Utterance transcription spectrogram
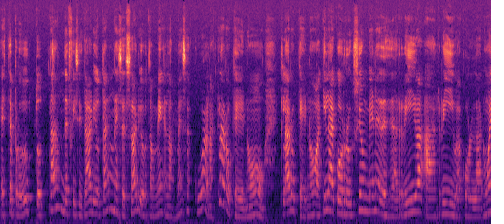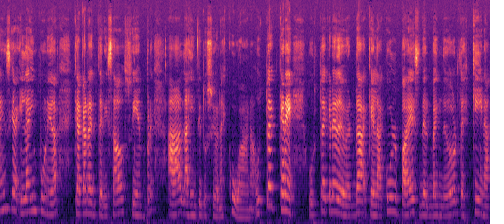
este producto tan deficitario, tan necesario también en las mesas cubanas. Claro que no, claro que no. Aquí la corrupción viene desde arriba a arriba con la anuencia y la impunidad que ha caracterizado siempre a las instituciones cubanas. ¿Usted cree, usted cree de verdad que la culpa es del vendedor de esquina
